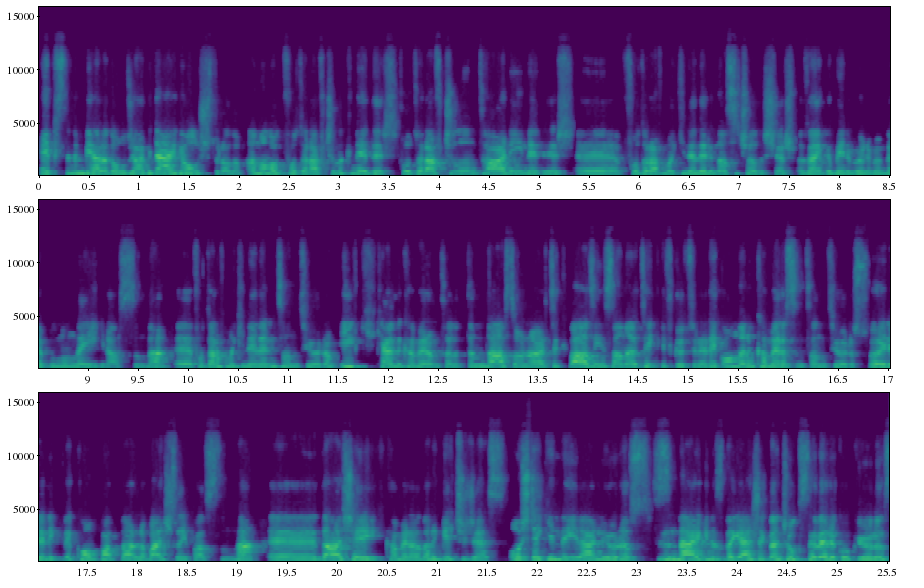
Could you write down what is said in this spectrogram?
hepsinin bir arada olacağı bir dergi oluşturalım. Analog fotoğrafçılık nedir? Fotoğrafçılığın tarihi nedir? E, fotoğraf makineleri nasıl çalışır? Özellikle benim bölümüm de bununla ilgili aslında. E, fotoğraf makinelerini tanıtıyorum. İlk kendi kameramı tanıttım. Daha sonra artık bazı insanlara teklif götürerek onların kamerasını tanıtıyoruz. Böylelikle kompaktlarla başlayıp aslında e, daha şey kameralara geçeceğiz. O şekilde ilerliyoruz. Sizin derginizi de gerçekten çok severek okuyoruz.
